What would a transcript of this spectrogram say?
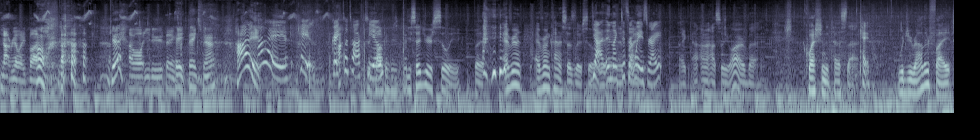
Not really, but. Oh. Okay. I will let you do your thing. Hey, thanks, man. Hi. Hi. Kate, great to talk to you. You said you're silly, but everyone everyone kind of says they're silly. Yeah, in like And it's different ways, right? Like I I don't know how silly you are, but question to test that. Okay. Would you rather fight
